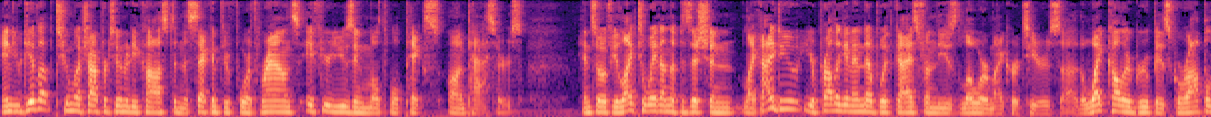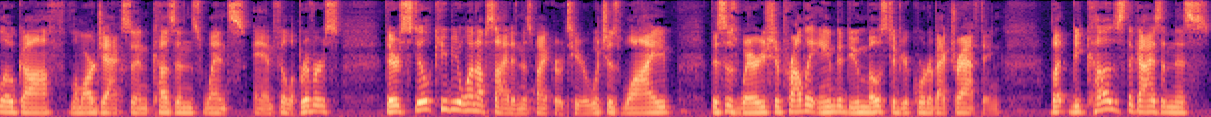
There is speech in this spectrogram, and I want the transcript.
and you give up too much opportunity cost in the second through fourth rounds if you're using multiple picks on passers. And so if you like to wait on the position like I do, you're probably going to end up with guys from these lower micro tiers. Uh, the white collar group is Garoppolo, Goff, Lamar Jackson, Cousins, Wentz, and Philip Rivers. There's still QB1 upside in this micro tier, which is why this is where you should probably aim to do most of your quarterback drafting. But because the guys in this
